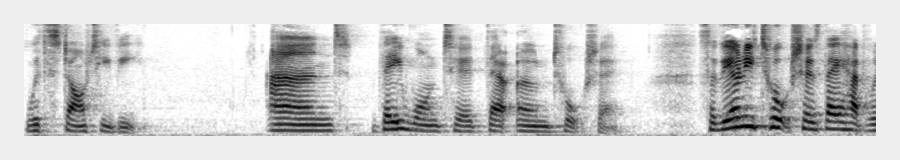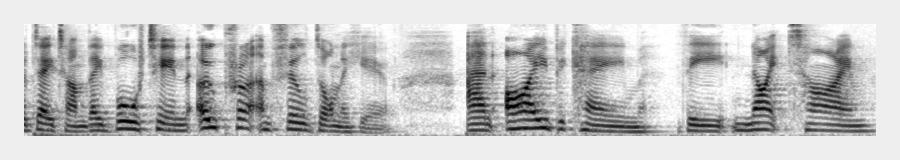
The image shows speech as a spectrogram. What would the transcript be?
with Star TV, and they wanted their own talk show. So the only talk shows they had were daytime. They brought in Oprah and Phil Donahue, and I became the nighttime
